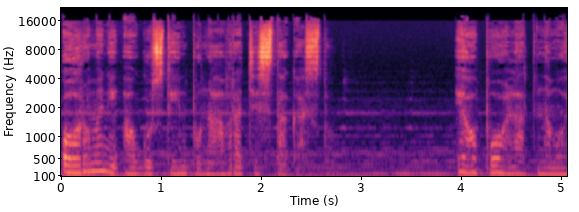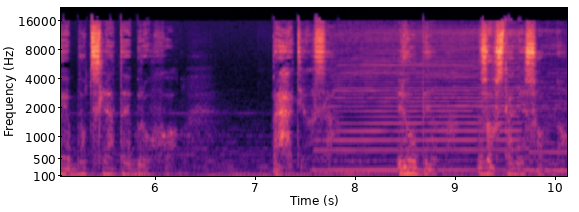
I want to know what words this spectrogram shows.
Ohromený Augustín po návrate z Tagastu. Jeho pohľad na moje bucľaté brucho. Vrátil sa. Ľúbil ma. Zostane so mnou.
